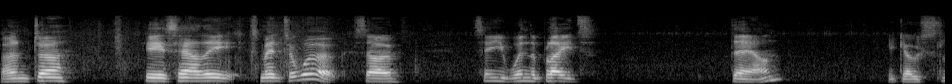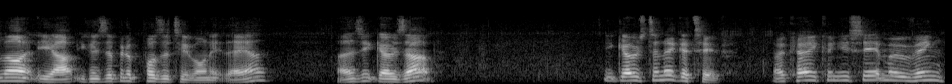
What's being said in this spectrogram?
and uh, here's how the, it's meant to work. So see when the blades down it goes slightly up. You can see a bit of positive on it there. As it goes up it goes to negative. Okay can you see it moving?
